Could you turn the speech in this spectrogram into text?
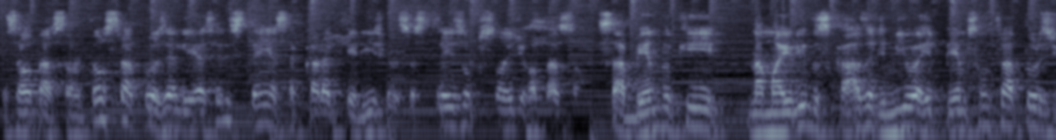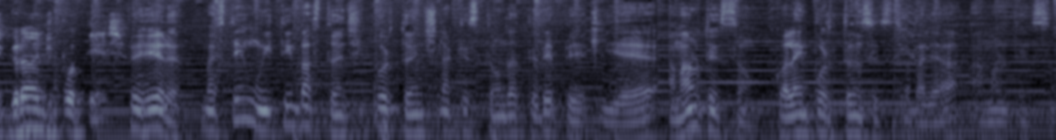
dessa rotação. Então os tratores LS eles têm essa característica dessas três opções de rotação, sabendo que na maioria dos casos de 1000 RPM são tratores de grande potência. Ferreira, mas tem um item bastante importante na questão da TDP, que é a manutenção. Qual é a importância de se trabalhar a manutenção?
